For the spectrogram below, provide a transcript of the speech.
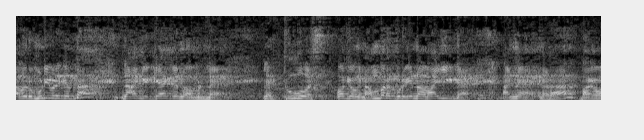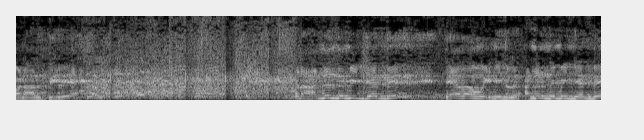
அவர் முடிவெடுக்கிறதா நாங்க கேட்கணும் அப்படின்னு. இல்ல டூ ஹவர்ஸ் ஓகே உங்க நம்பரை கொடுங்க நான் வாங்கிக்கிட்டேன். அண்ணன் என்னடா பகவான் ஆர்த்தி. அண்ணன் தம்பியும் சேர்ந்து தேவாவும் இனி சொல்லு. அண்ணன் தம்பியும் சேர்ந்து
